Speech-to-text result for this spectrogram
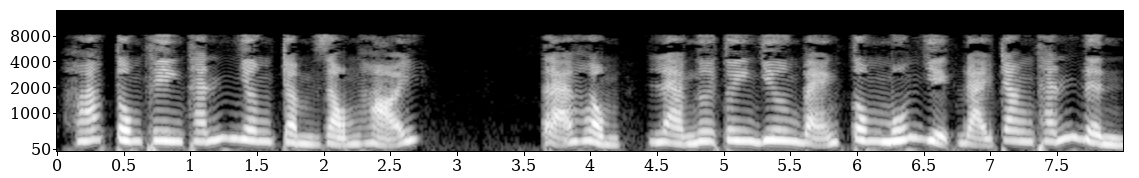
Hóa tôn thiên thánh nhân trầm giọng hỏi. Tả hồng, là ngươi tuyên dương bản tôn muốn diệt đại trăng thánh đình.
